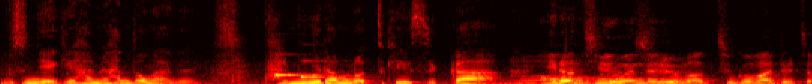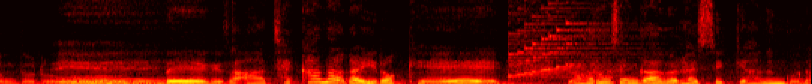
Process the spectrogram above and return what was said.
무슨 얘기하면 한동안은 닮은이라면 어떻게 했을까 아, 이런 질문들을 그렇지. 막 주고받을 정도로 에. 예. 네 그래서 아 책 하나가 이렇게 여러 생각을 할 수 있게 하는구나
